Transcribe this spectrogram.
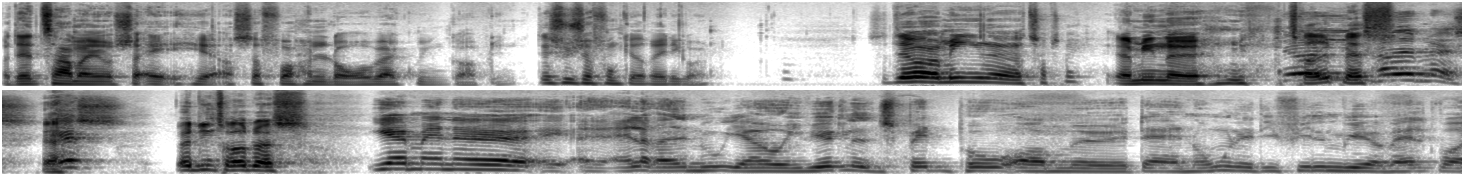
Og den tager man jo så af her, og så får han lov at være Green Goblin. Det synes jeg fungerede rigtig godt. Så det var min øh, top 3. Ja, min, øh, min tredje plads. Tredje plads. Ja. Yes. Hvad er din tredje plads? Jamen, øh, allerede nu jeg er jo i virkeligheden spændt på, om øh, der er nogen af de film, vi har valgt, hvor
